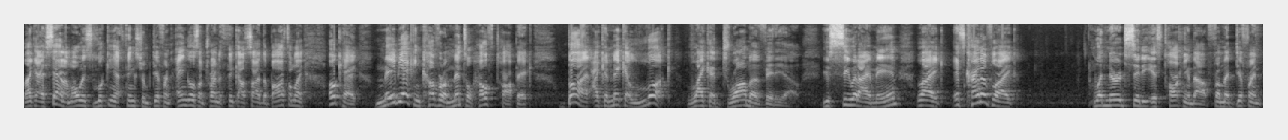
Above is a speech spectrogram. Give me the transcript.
like I said, I'm always looking at things from different angles. I'm trying to think outside the box. I'm like, okay, maybe I can cover a mental health topic, but I can make it look like a drama video. You see what I mean? Like, it's kind of like what Nerd City is talking about from a different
